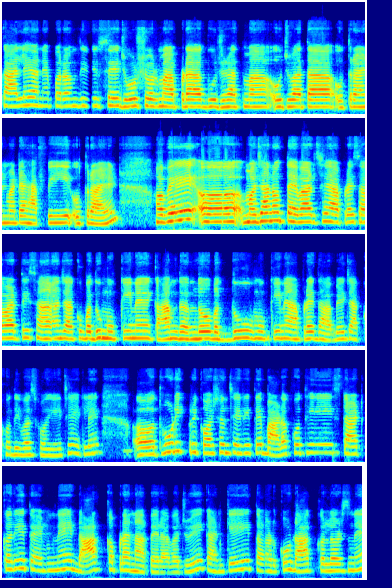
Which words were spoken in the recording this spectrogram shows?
કાલે અને પરમ દિવસે જોરશોરમાં આપણા ગુજરાતમાં ઉજવાતા ઉત્તરાયણ માટે હેપી ઉત્તરાયણ. હવે અ, મજાનો તહેવાર છે. આપણે સવારથી સાંજ આખું બધું મૂકીને કામ ધંધો બધું મૂકીને આપણે ધાબે જ આખો દિવસ હોઈએ છીએ. એટલે અ, થોડીક પ્રિકોશન્સ એ રીતે બાળકોથી સ્ટાર્ટ કરીએ તો એમને ડાર્ક કપડાં ના પહેરાવા જોઈએ. કારણ કે તડકો ડાર્ક કલર્સને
